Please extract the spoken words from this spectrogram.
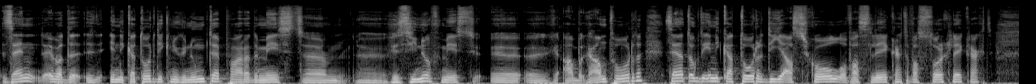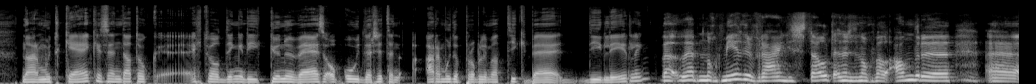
zijn, eh, de indicatoren die ik nu genoemd heb, waren de meest uh, uh, geziene of meest uh, geantwoorde. Zijn dat ook de indicatoren die je als school of als leerkracht of als zorgleerkracht naar moet kijken? Zijn dat ook echt wel dingen die kunnen wijzen op, oeh, er zit een armoedeproblematiek bij die leerling? We, we hebben nog meerdere vragen gesteld en er zijn nog wel andere uh,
